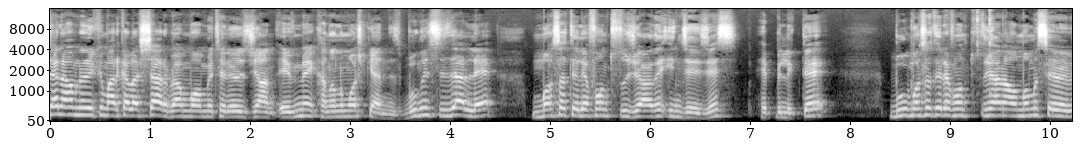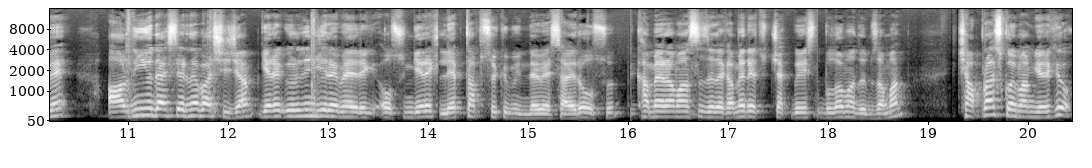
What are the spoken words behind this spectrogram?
Selamünaleyküm arkadaşlar. Ben Muhammed Ali Özcan. Evime kanalıma hoş geldiniz. Bugün sizlerle masa telefon tutacağını inceleyeceğiz hep birlikte. Bu masa telefon tutacağını almamın sebebi Arduino derslerine başlayacağım. Gerek ürün incelemeleri olsun, gerek laptop sökümünde vesaire olsun. Kameramansız ya da kameraya tutacak birisi bulamadığım zaman çapraz koymam gerekiyor.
